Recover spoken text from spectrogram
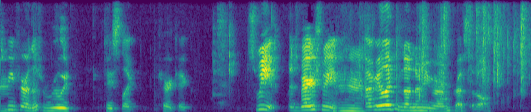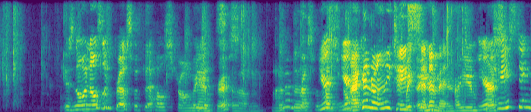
To be fair, this really tastes like carrot cake. Sweet. It's very sweet. Mhm. I feel like none of you are impressed at all. Is no one else impressed with the how strong? Are you that, impressed? Um, I'm With the- impressed with You're- how you're- I can only taste Wait, are you- cinnamon. Are you You're tasting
